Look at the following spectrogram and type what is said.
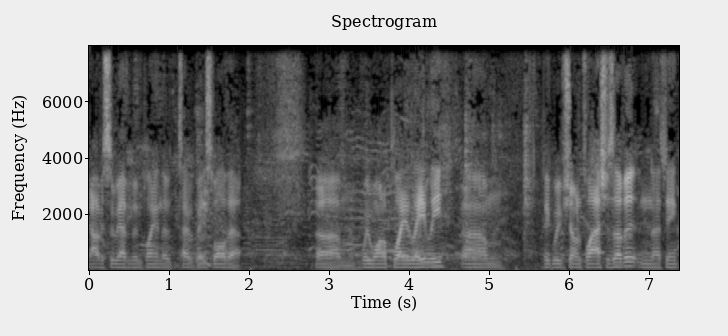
obviously, we haven't been playing the type of baseball that um, we want to play lately. Um, I think we've shown flashes of it, and I think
